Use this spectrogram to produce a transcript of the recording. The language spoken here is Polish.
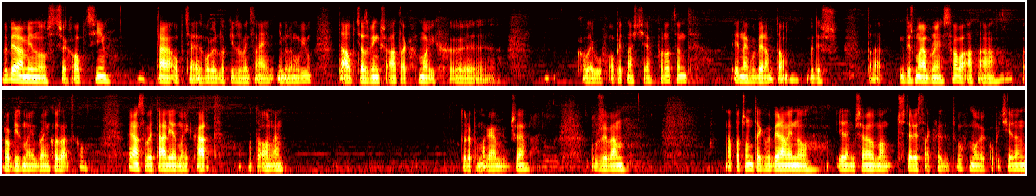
Wybieram jedną z trzech opcji. Ta opcja jest w ogóle do kidzów, więc nie będę mówił. Ta opcja zwiększa atak moich yy, kolegów o 15%. Jednak wybieram tą, gdyż, ta, gdyż moja broń jest słaba, a ta robi z mojej broni kozacką. Wybieram sobie talię moich kart. Oto one, które pomagają mi w grze. Używam. Na początek wybieram jedną, jeden przemiot, mam 400 kredytów, mogę kupić jeden.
